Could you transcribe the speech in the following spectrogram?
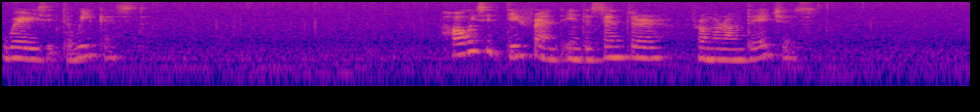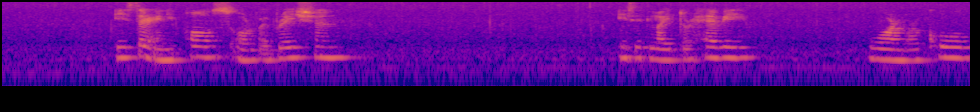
Where is it the weakest? How is it different in the center from around the edges? Is there any pulse or vibration? Is it light or heavy? Warm or cool?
